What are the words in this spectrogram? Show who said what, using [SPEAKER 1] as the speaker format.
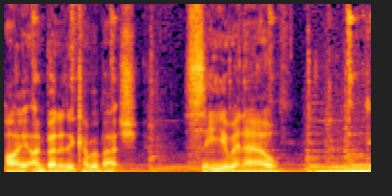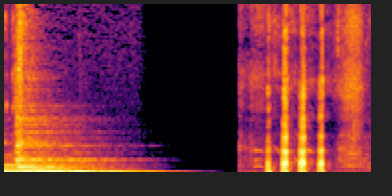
[SPEAKER 1] Hi, I'm Benedict Cumberbatch. See you in hell.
